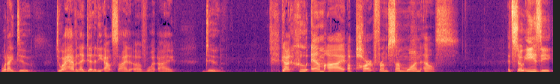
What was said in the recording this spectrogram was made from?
what I do? Do I have an identity outside of what I do? God, who am I apart from someone else? It's so easy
